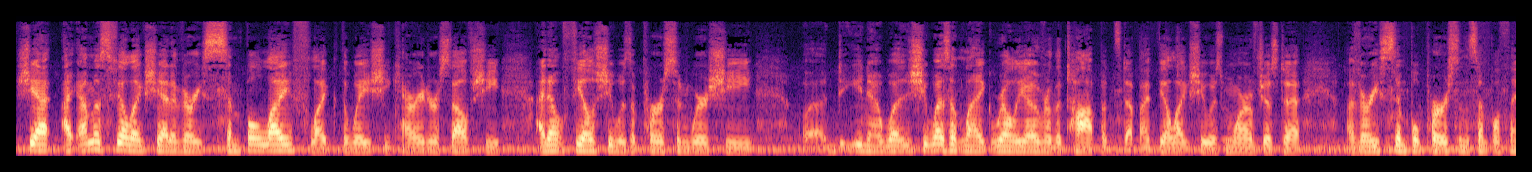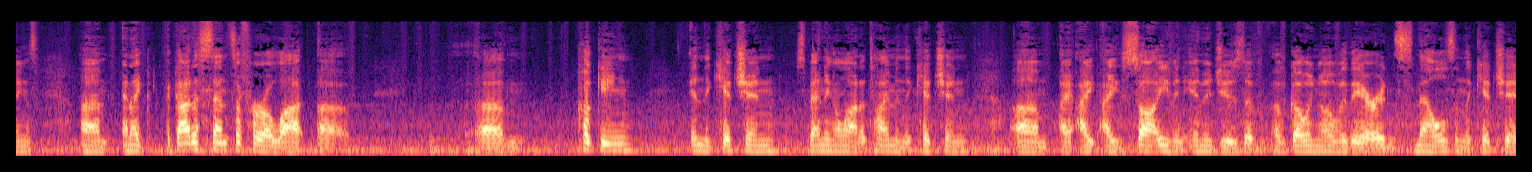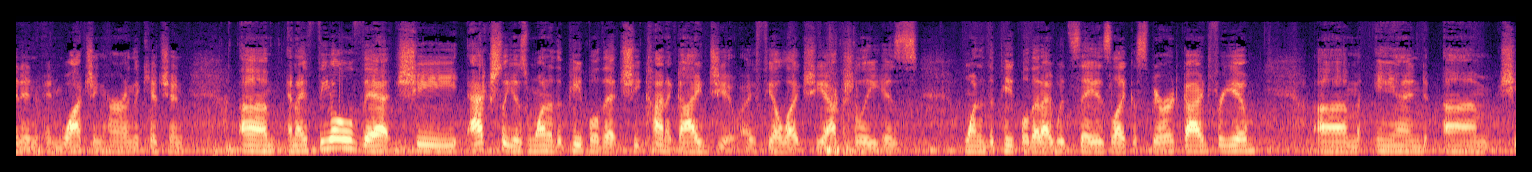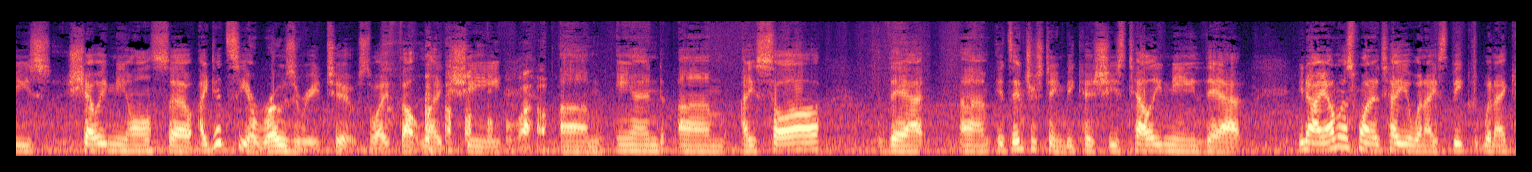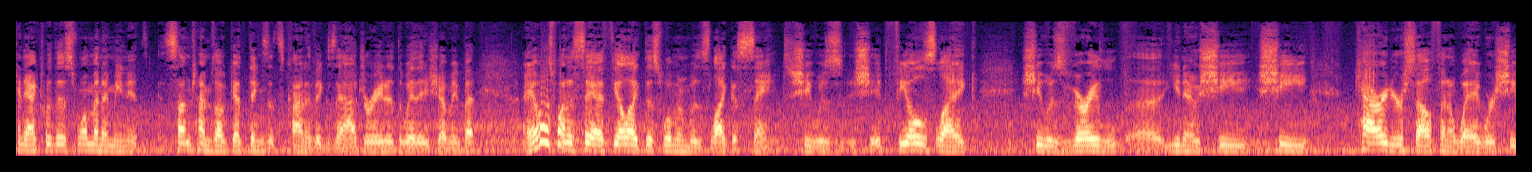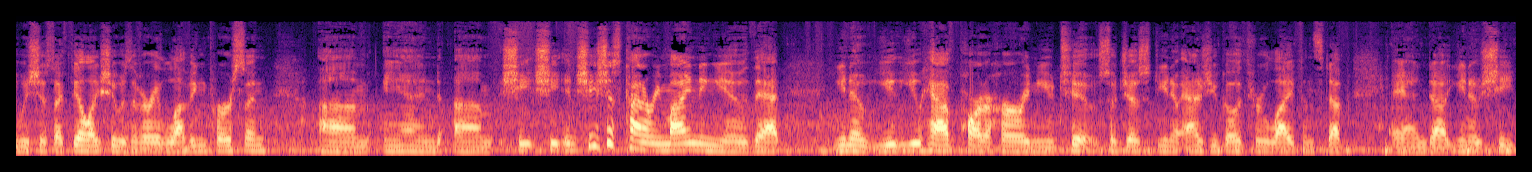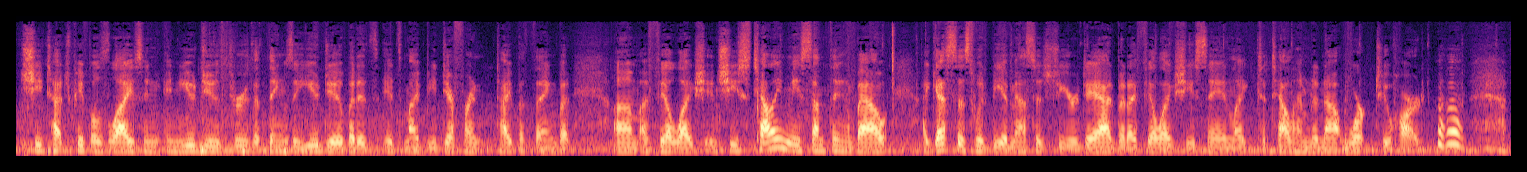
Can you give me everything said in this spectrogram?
she had, I almost feel like she had a very simple life, like the way she carried herself. She, I don't feel she was a person where she, you know, was she wasn't like really over the top and stuff. I feel like she was more of just a, a very simple person, simple things. Um, and I, I got a sense of her a lot, uh, um, cooking in the kitchen, spending a lot of time in the kitchen. Um, I, I, I saw even images of, of going over there and smells in the kitchen and, and watching her in the kitchen. Um, and I feel that she actually is one of the people that she kind of guides you. I feel like she actually is one of the people that I would say is like a spirit guide for you. Um, and um, she's showing me also. I did see a rosary too, so I felt like she. Wow. Um, and um, I saw that um, it's interesting because she's telling me that. You know, I almost want to tell you when I speak, when I connect with this woman. I mean, it, sometimes I'll get things that's kind of exaggerated the way they show me, but I almost want to say I feel like this woman was like a saint. She was. She, it feels like she was very uh, you know she she carried herself in a way where she was just i feel like she was a very loving person um, and um, she she and she's just kind of reminding you that you know you you have part of her in you too. So just you know as you go through life and stuff and uh, you know she she touched people's lives and, and you do through the things that you do but it's it might be different type of thing. But um, i feel like she, and she's telling me something about i guess this would be a message to your dad but i feel like she's saying like to tell him to not work too hard.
